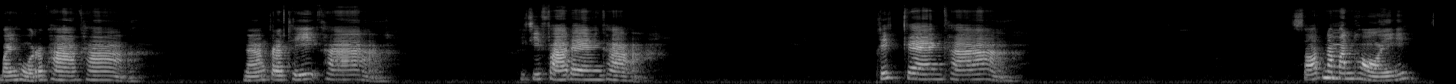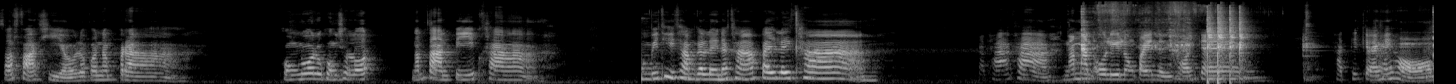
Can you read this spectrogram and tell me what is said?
ใบโหระพาค่ะ น้ำกะทิค่ะพ ริกชี้ฟ้าแดงค่ะ พริกแกงค่ะ ซอสน้ำมันหอย ซอสฝาเขียวแล้วก็น้ำปลา ผงนัวหรือผงชูรสน้ำตาลปี๊บค่ะ วิธีทำกันเลยนะคะ ไปเลยค่ะ กระทะค่ะ น้ำมันโอลีลงไปหนึ่งช้อนแกง ผัดพริกแกงให้หอม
